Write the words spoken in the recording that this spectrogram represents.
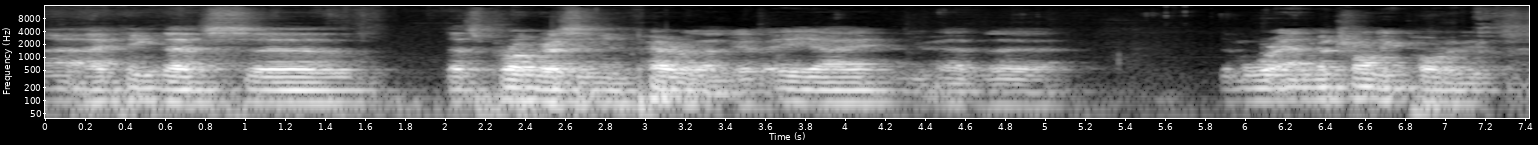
I think that's uh, that's progressing in parallel. You have AI, you have the the more animatronic part of it.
